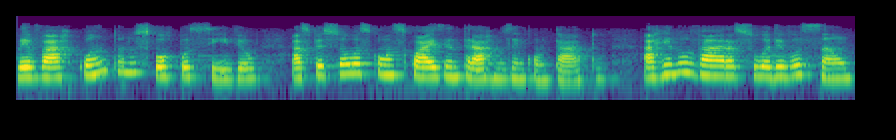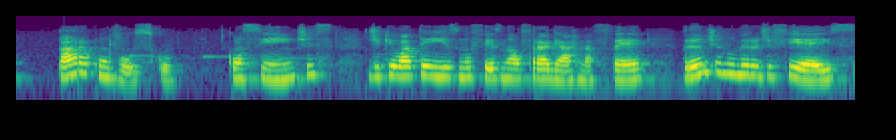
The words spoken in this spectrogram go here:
levar quanto nos for possível as pessoas com as quais entrarmos em contato a renovar a sua devoção para convosco, conscientes de que o ateísmo fez naufragar na fé grande número de fiéis,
